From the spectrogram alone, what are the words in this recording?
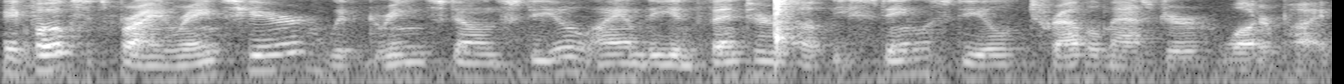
Hey folks, it's Brian Rains here with Greenstone Steel. I am the inventor of the stainless steel Travel Master water pipe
